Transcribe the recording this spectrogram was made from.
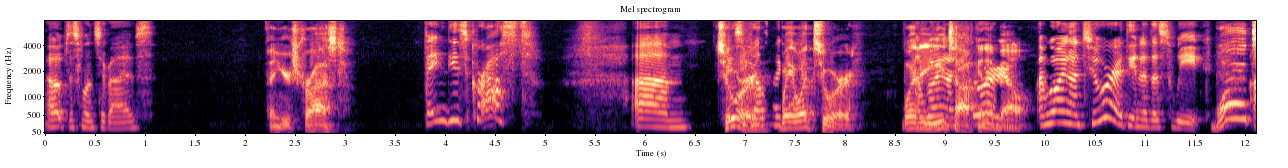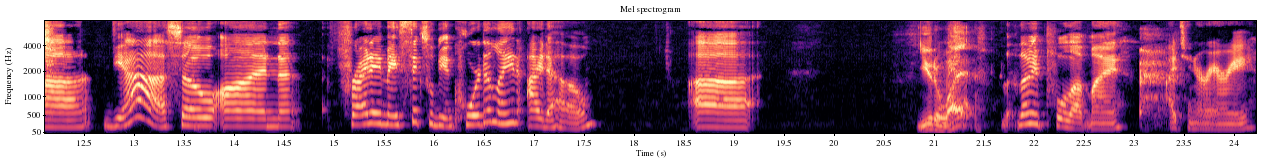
I hope this one survives. Fingers crossed. Fingers crossed. Um, Tour. I Wait, what tour? What I'm are you talking tour. about? I'm going on tour at the end of this week. What? Uh, yeah. So on Friday, May 6th, we'll be in Coeur d'Alene, Idaho. Uh, you to what? let me pull up my itinerary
